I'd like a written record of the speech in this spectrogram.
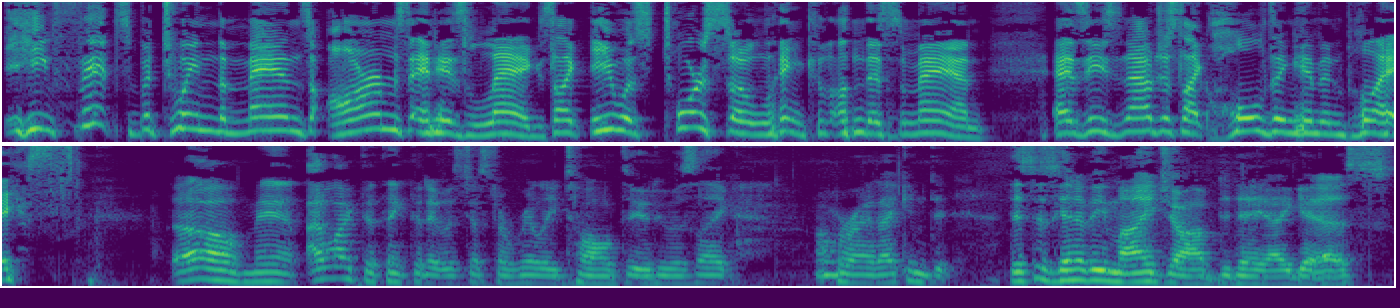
he fits between the man's arms and his legs. Like he was torso length on this man as he's now just like holding him in place. Oh man, I like to think that it was just a really tall dude who was like, "All right, I can do. This is gonna be my job today, I guess."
